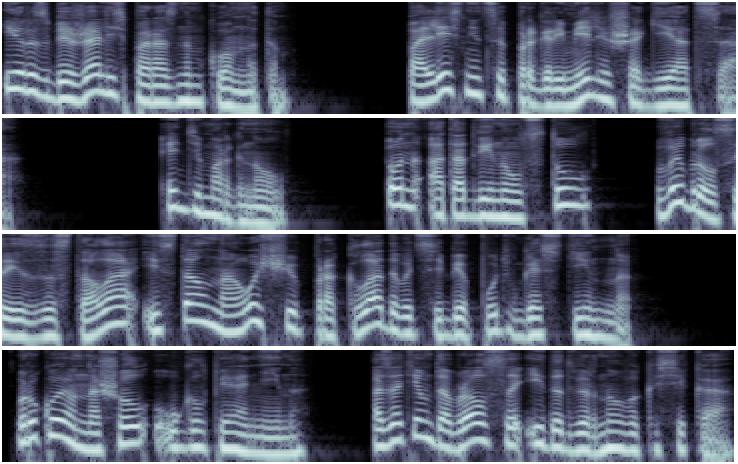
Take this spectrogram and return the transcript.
и разбежались по разным комнатам. По лестнице прогремели шаги отца. Эдди моргнул. Он отодвинул стул, выбрался из-за стола и стал на ощупь прокладывать себе путь в гостиную. Рукой он нашел угол пианино, а затем добрался и до дверного косяка.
